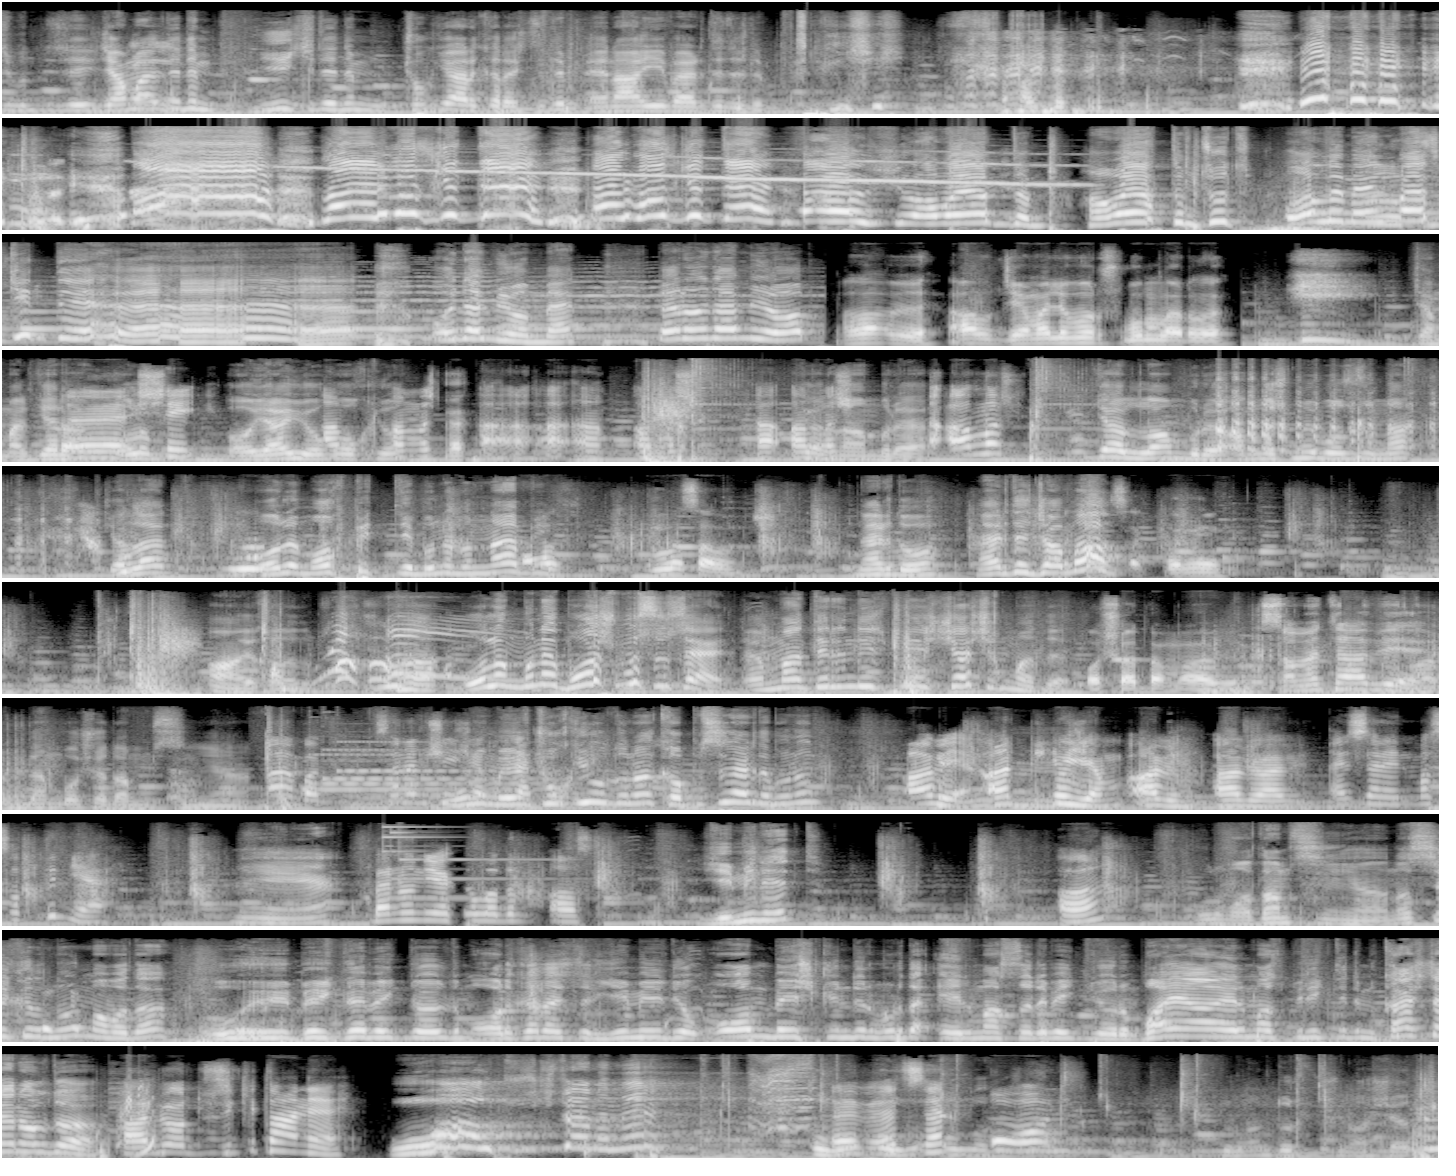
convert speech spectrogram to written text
Cemal dedim iyi ki dedim çok iyi arkadaş dedim enayi verdi dedim. Aa! Lan elmas gitti! Elmas gitti! Al şu havaya attım. Havaya attım tut. Oğlum elmas gitti. oynamıyorum ben. Ben oynamıyorum. Al abi. Al Cemal'i vur bunlarla. Cemal gel abi. Ee, Oğlum şey- o yay yok ok yok. Anlaş... Anlaş... Anlaş... buraya. Anlaş... Gel lan buraya. Anlaşmayı bozdun lan. Gel lan. Oğlum ok bitti. Bunu bunu ne yapayım? Bunu nasıl almış? Nerede o? Nerede Cemal? Saklanıyor. Aa yakaladım. Aha, oğlum bu ne boş musun sen? Envanterinde hiçbir eşya çıkmadı. Boş adam abi. Samet abi. Harbiden boş adammışsın ya. Abi bak sana bir şey Oğlum ev çok iyi oldu lan. Kapısı nerede bunun? Abi abi bir şey diyeceğim. Abi abi abi. Yani sen elmas attın ya. Ne? Ben onu yakaladım. Al. Yemin et. Aa. Oğlum adamsın ya. Nasıl yakaladın oğlum havada? Oy bekle bekle öldüm. Arkadaşlar yemin ediyorum 15 gündür burada elmasları bekliyorum. Bayağı elmas biriktirdim. Kaç tane oldu? Abi 32 tane. Oha 32 tane mi? Allah, Evet Allah, sen Allah. o Dur lan dur şunu aşağı at.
